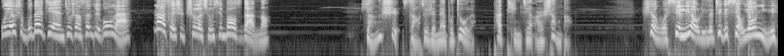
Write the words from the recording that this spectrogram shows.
我要是不带剑就上三醉宫来，那才是吃了雄心豹子胆呢。杨氏早就忍耐不住了，她挺肩而上道：“让我先料理了这个小妖女。”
